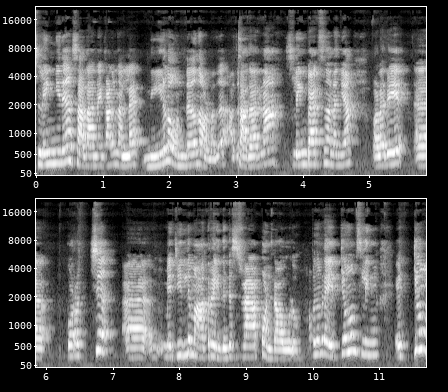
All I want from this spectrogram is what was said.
സ്ലിങ്ങിന് സാധാരണക്കാളും നല്ല നീളം ഉണ്ട് എന്നുള്ളത്. അത് സാധാരണ സ്ലിംഗ് ബാഗ്സ് എന്ന് പറഞ്ഞാൽ വളരെ കുറച്ച് മെറ്റീരിയൽ മാത്രമേ ഇതിന്റെ സ്ട്രാപ്പ് ഉണ്ടാവുള്ളൂ. അപ്പൊ നമ്മൾ ഏറ്റവും സ്ലിംഗ് ഏറ്റവും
